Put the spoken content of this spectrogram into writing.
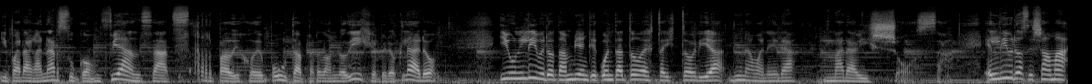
y para ganar su confianza. Zarpado hijo de puta, perdón lo dije, pero claro. Y un libro también que cuenta toda esta historia de una manera maravillosa. El libro se llama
